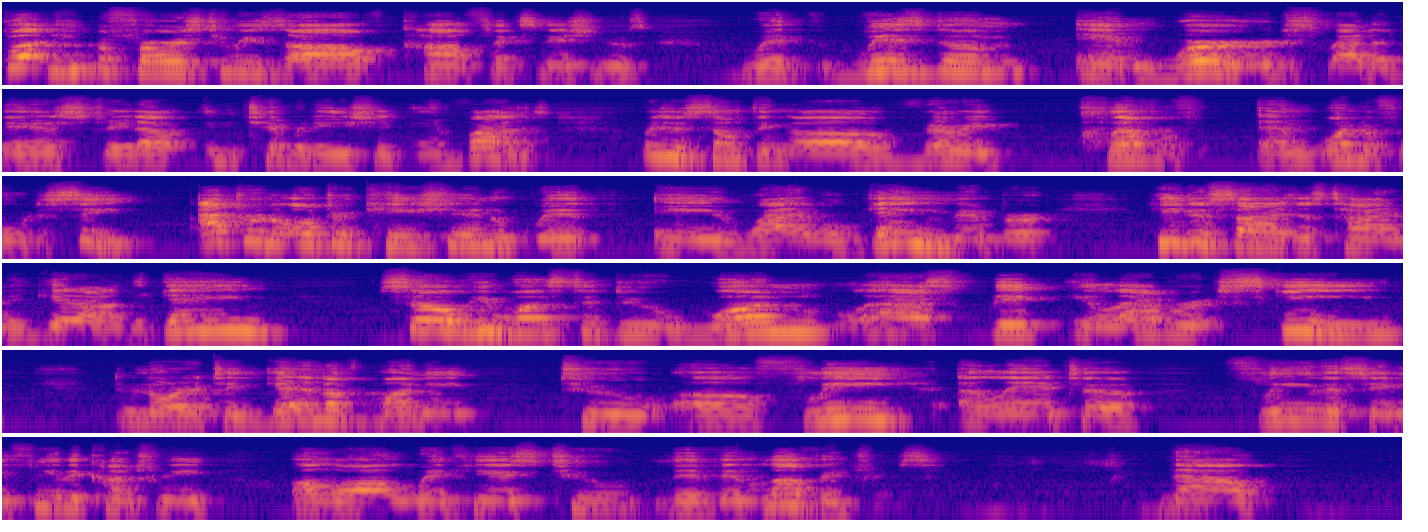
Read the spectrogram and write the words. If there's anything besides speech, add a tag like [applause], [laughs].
but he prefers to resolve conflicts and issues with wisdom and words rather than straight out intimidation and violence, which is something uh, very clever and wonderful to see. After an altercation with a rival gang member, he decides it's time to get out of the game. so he wants to do one last big elaborate scheme in order to get enough money to uh, flee Atlanta, flee the city, flee the country, along with his two live-in love interests. Now,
